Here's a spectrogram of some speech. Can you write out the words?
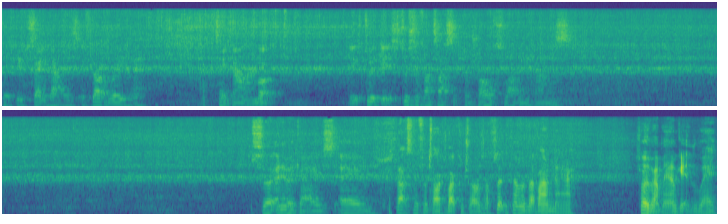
50% guys. If you don't believe me, take down and look. It's, it's just a fantastic control to have in your hands. So anyway guys, um, that's enough for talking about controls. I'll flip the camera back round now. Sorry about me, I'm getting in the way.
